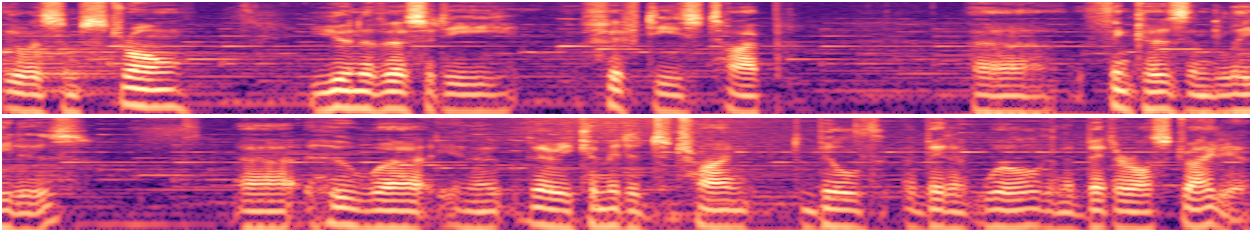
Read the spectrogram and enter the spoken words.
There were some strong university 50s type uh, thinkers and leaders uh, who were you know, very committed to trying to build a better world and a better Australia.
